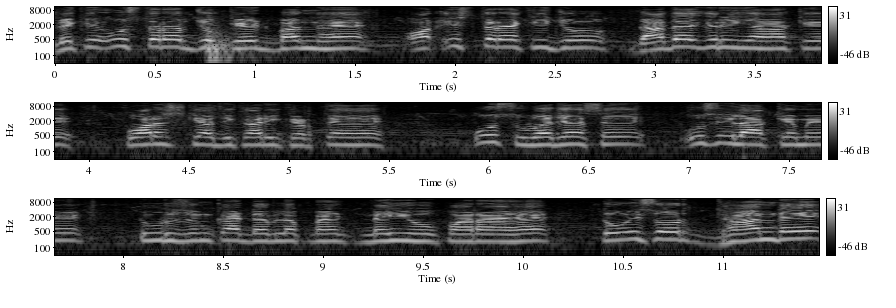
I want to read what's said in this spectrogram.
लेकिन उस तरफ़ जो गेट बंद है, और इस तरह की जो दादागिरी यहाँ के फॉरेस्ट के अधिकारी करते हैं, उस वजह से उस इलाके में टूरिज़्म का डेवलपमेंट नहीं हो पा रहा है। तो इस ओर ध्यान दें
